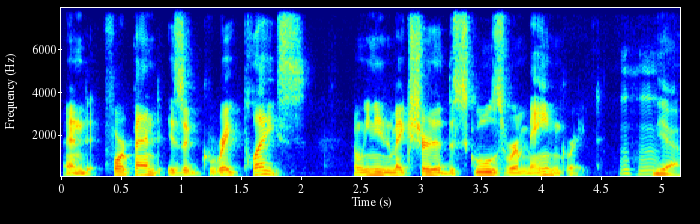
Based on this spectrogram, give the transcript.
And Fort Bend is a great place. And we need to make sure that the schools remain great. Mm-hmm. Yeah.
